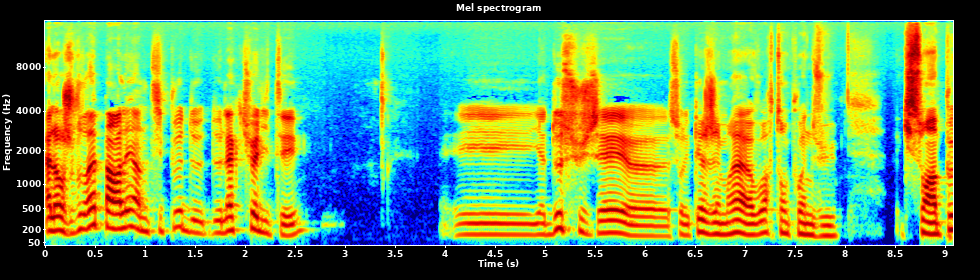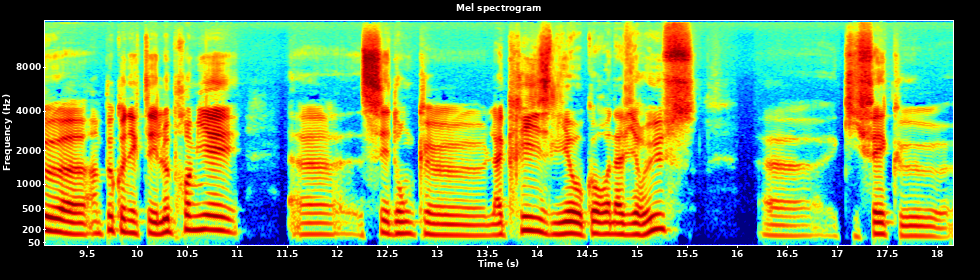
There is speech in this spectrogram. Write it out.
Alors, je voudrais parler un petit peu de, de l'actualité. Et il y a deux sujets sur lesquels j'aimerais avoir ton point de vue, qui sont un peu, un peu connectés. Le premier, c'est donc la crise liée au coronavirus, qui fait que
